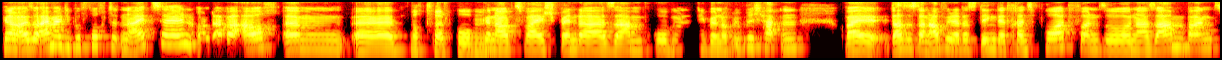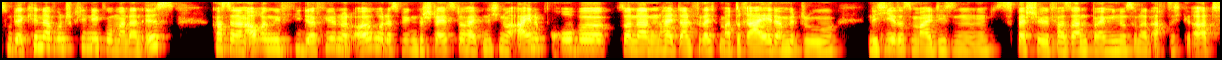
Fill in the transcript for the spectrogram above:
Genau, also einmal die befruchteten Eizellen und aber auch ähm, äh, noch zwei Proben. Genau, zwei Spendersamenproben, die wir noch übrig hatten. Weil das ist dann auch wieder das Ding, der Transport von so einer Samenbank zu der Kinderwunschklinik, wo man dann ist, kostet dann auch irgendwie wieder 400 Euro. Deswegen bestellst du halt nicht nur eine Probe, sondern halt dann vielleicht mal drei, damit du nicht jedes Mal diesen Special-Versand bei minus 180 Grad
